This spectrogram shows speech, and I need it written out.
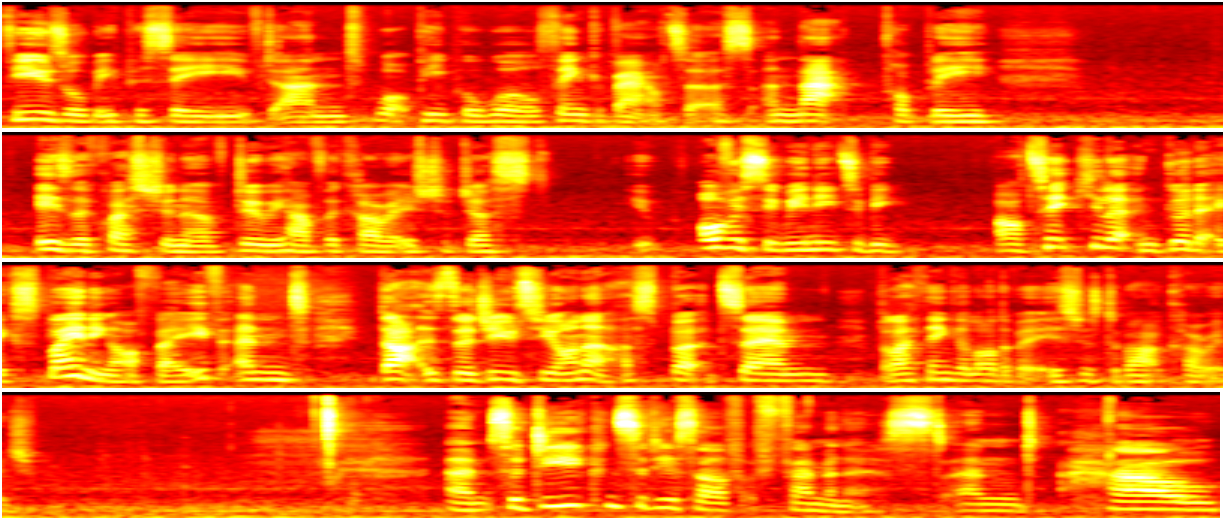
views will be perceived and what people will think about us. And that probably is a question of do we have the courage to just. Obviously, we need to be articulate and good at explaining our faith, and that is the duty on us. But um, but I think a lot of it is just about courage. Um, so, do you consider yourself a feminist? And how,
